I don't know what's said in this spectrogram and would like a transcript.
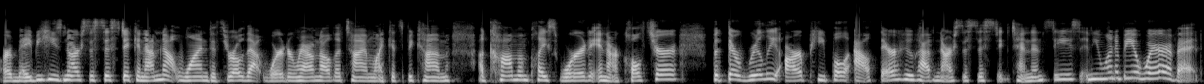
or maybe he's narcissistic. And I'm not one to throw that word around all the time like it's become a commonplace word in our culture. But there really are people out there who have narcissistic tendencies, and you want to be aware of it.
